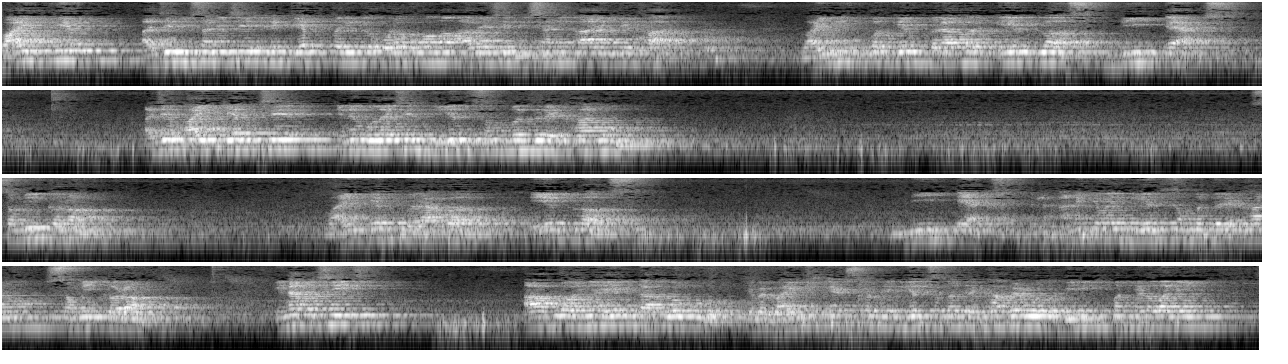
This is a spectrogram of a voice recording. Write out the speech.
y કેપ આ જે નિશાની છે એને કેપ તરીકે ઓળખવામાં આવે છે. નિશાની આ રીતે થાય. Y ની ઉપર કેપ બરાબર a bx આ જે y કેપ છે, એને બોલાય છે નિયત સંબંધ રેખાનું. સમીકરણ y કેપ બરાબર a પ્લસ bx એટલે આને કહેવાય નિયત સંબંધ રેખાનું સમીકરણ. એના પછી આ આપણો અહીંયા એક દાખલો પૂરો, કે ભાઈ y ની x પર જે નિયત સંબંધ રેખા મેળવો તો b ની કિંમત મેળવવાની,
